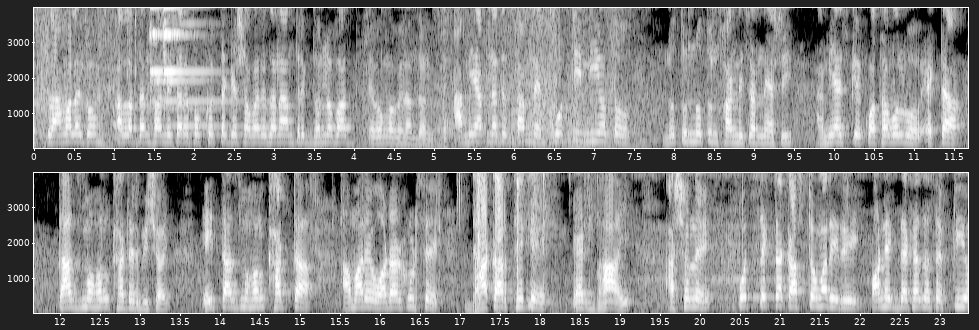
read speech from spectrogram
আসসালামু আলাইকুম আল্লাহদান ফার্নিচারের পক্ষ থেকে সবাই জানা আন্তরিক ধন্যবাদ এবং অভিনন্দন। আমি আপনাদের সামনে প্রতিনিয়ত নতুন নতুন ফার্নিচার নিয়ে আসি। আমি আজকে কথা বলব একটা তাজমহল খাটের বিষয়। এই তাজমহল খাটটা আমারে অর্ডার করছে ঢাকার থেকে এক ভাই। আসলে প্রত্যেকটা কাস্টমারেরই অনেক দেখা যাচ্ছে প্রিয়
